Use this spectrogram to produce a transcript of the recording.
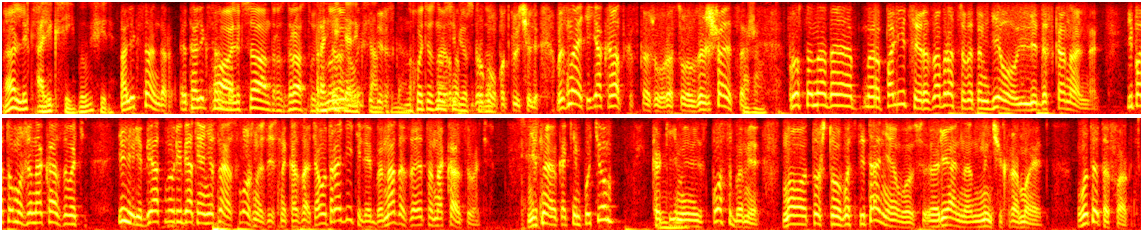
Алексей. Алексей, вы в эфире. Александр, это Александр. А, Александр, здравствуйте. Простите, Ну, Александр, да. Ну, хоть из Наверное, Новосибирска, другого да. подключили. Вы знаете, я кратко скажу, раз у вас разрешается. Пожалуйста. Просто надо э, полиции разобраться в этом деле досконально. И потом уже наказывать или ребят, ну, ребят, я не знаю, сложно здесь наказать, а вот родителей бы надо за это наказывать. Не знаю, каким путем, какими способами, но то, что воспитание вот, реально нынче хромает, вот это факт.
